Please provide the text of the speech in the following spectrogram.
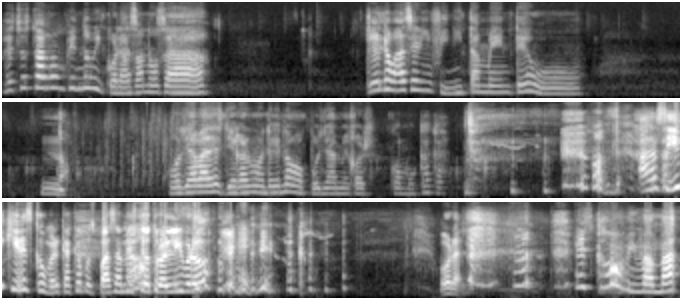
Esto está rompiendo mi corazón, o sea... ¿Qué lo va a hacer infinitamente o...? No. O ya va a llegar un momento que no, pues ya mejor como caca. o sea, Ah, sí, ¿quieres comer caca? Pues pásame este otro libro. Órale. es como mi mamá.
